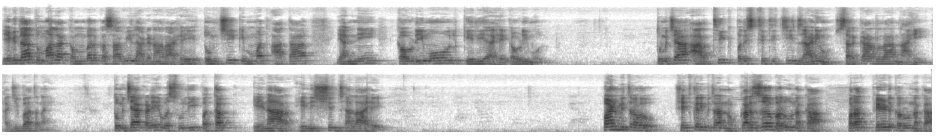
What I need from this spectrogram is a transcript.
एकदा तुम्हाला कंबर कसावी लागणार आहे. तुमची किंमत आता यांनी कवडीमोल केली आहे. कवडीमोल. तुमच्या आर्थिक परिस्थितीची जाणीव सरकारला नाही. अजिबात नाही. तुमच्याकडे वसुली पथक येणार हे निश्चित झालं आहे. पण मित्र हो शेतकरी मित्रांनो कर्ज भरू नका परतफेड करू नका.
